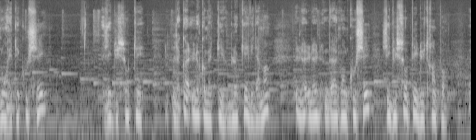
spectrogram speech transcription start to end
Wagon a été couché. J'ai dû sauter. Le co- locomotive bloquée, évidemment. Le, le wagon couché, j'ai dû sauter du train pour euh,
